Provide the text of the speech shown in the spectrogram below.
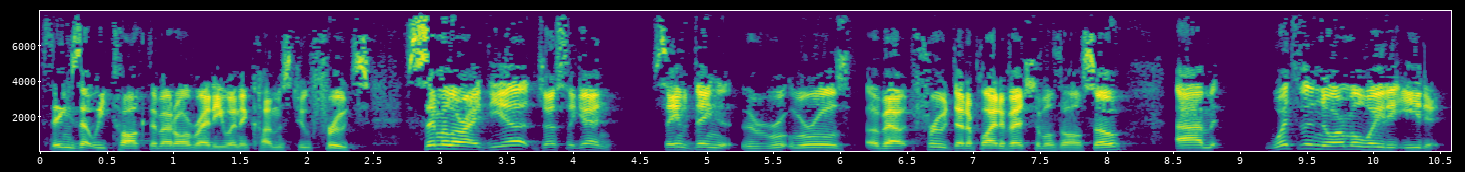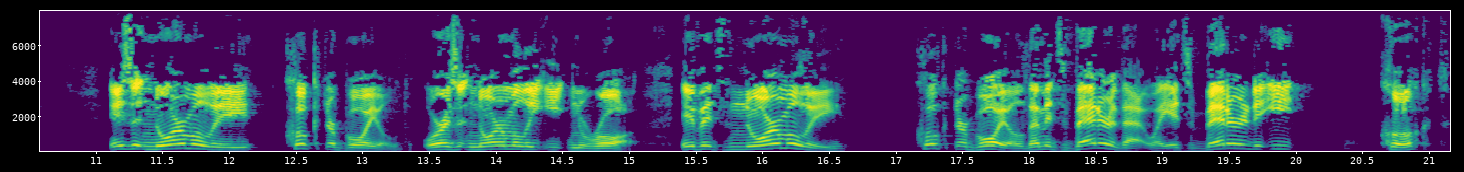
Things that we talked about already when it comes to fruits. Similar idea, just again, same thing, the r- rules about fruit that apply to vegetables also. Um, what's the normal way to eat it? Is it normally cooked or boiled? Or is it normally eaten raw? If it's normally cooked or boiled, then it's better that way. It's better to eat cooked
